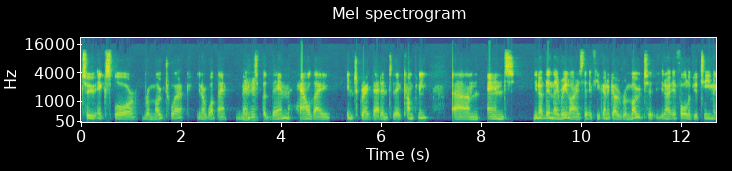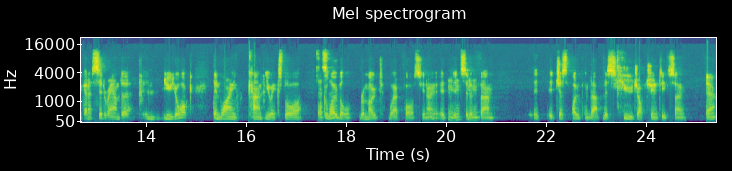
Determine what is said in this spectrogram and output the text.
to explore remote work. You know what that meant mm-hmm. for them, how they integrate that into their company, um, and you know then they realize that if you're going to go remote, you know, if all of your team are going to sit around uh, in New York, then why can't you explore that's global right. remote workforce. You know, it, mm-hmm, it sort mm-hmm. of um, it, it just opened up this huge opportunity. So yeah.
